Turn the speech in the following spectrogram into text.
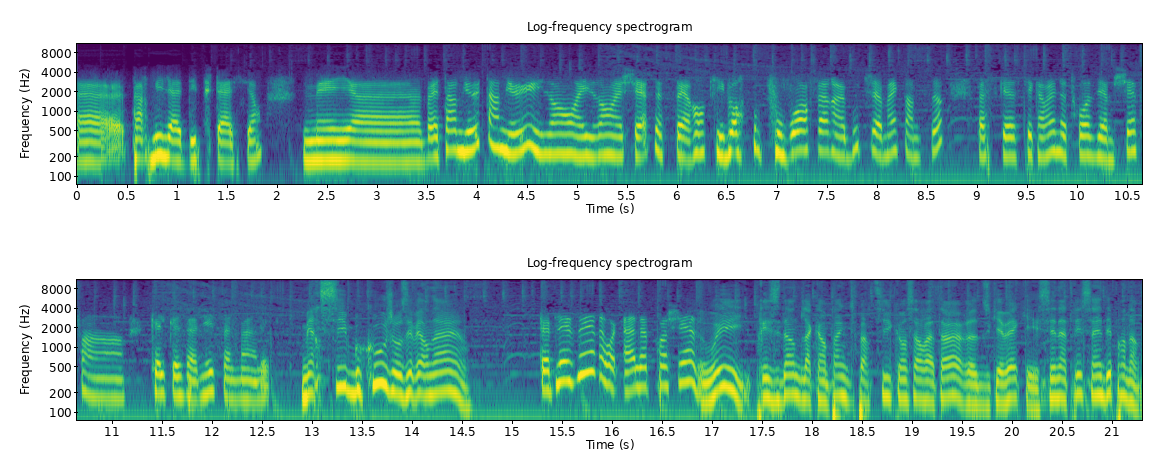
euh, parmi la députation. Mais ben, tant mieux, tant mieux. Ils ont ils ont un chef. Espérons qu'ils vont pouvoir faire un bout de chemin comme ça parce que c'est quand même le troisième chef en quelques années seulement. Là. Merci beaucoup, José Werner. Ça fait plaisir. À la prochaine. Oui, présidente de la campagne du Parti conservateur euh, du Québec et sénatrice indépendante.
